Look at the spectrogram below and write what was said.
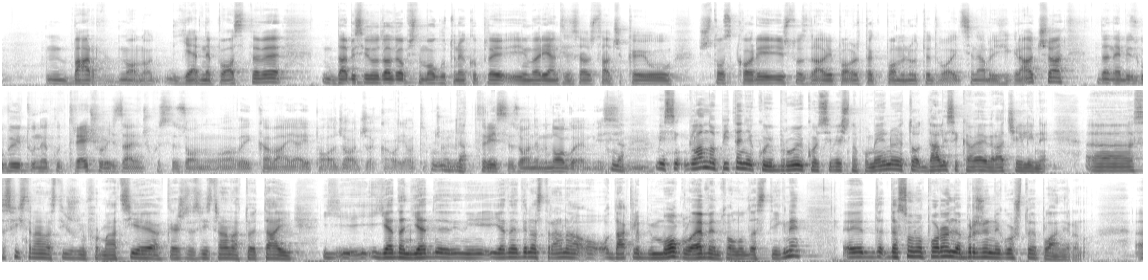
bar ono, jedne postave, da bi se vidio da li uopšte mogu tu nekoj play-in varijanti da sačekaju što skori i što zdravi povrtak pomenute dvojice najboljih igrača, da ne bi izgubili tu neku treću već zajedničku sezonu ovaj, Kavaja i Paula Georgea, kao je da. tri sezone, mnogo je, mislim. Da. Mislim, glavno pitanje koji bruju, koji si već napomenuo je to da li se Kavaja vraća ili ne. Uh, sa svih strana stižu informacije, a kažeš sa svih strana, to je taj jedan, jedan, jedna jedina strana odakle bi moglo eventualno da stigne, e, da, da se ono poravlja brže nego što je planirano. Uh,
